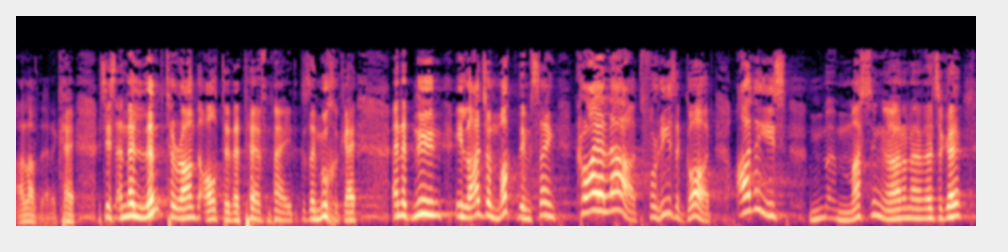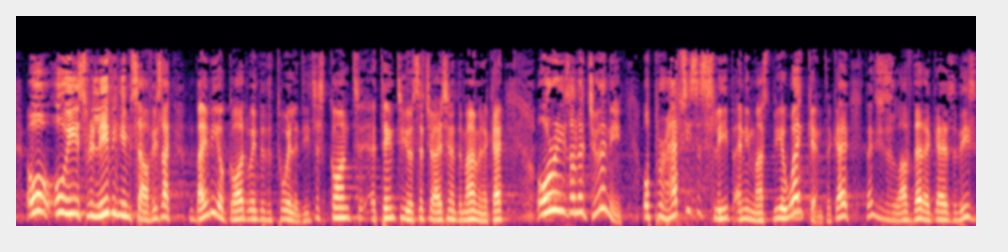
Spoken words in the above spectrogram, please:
I love that, okay? It says, and they limped around the altar that they have made, because they moch, okay? And at noon, Elijah mocked them, saying, cry aloud, for he's a God. Either he's mussing, I don't know, that's okay. Or, or he's relieving himself. He's like, maybe your God went to the toilet. He just can't attend to your situation at the moment, okay? Or he's on a journey. Or perhaps he's asleep and he must be awakened, okay? Don't you just love that, okay? So these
